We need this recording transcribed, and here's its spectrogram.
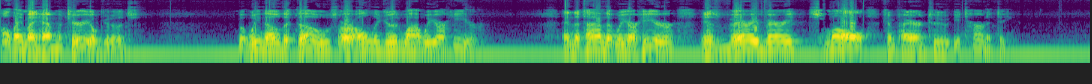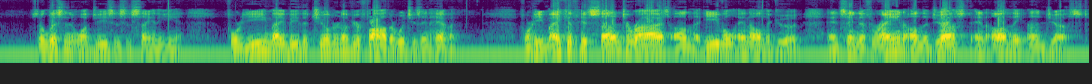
Oh, they may have material goods but we know that those are only good while we are here. And the time that we are here is very, very small compared to eternity. So listen to what Jesus is saying again. For ye may be the children of your Father which is in heaven. For he maketh his sun to rise on the evil and on the good, and sendeth rain on the just and on the unjust.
